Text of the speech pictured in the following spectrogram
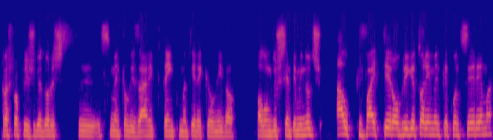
para as próprias jogadoras se, se mentalizarem que têm que manter aquele nível ao longo dos 60 minutos, algo que vai ter obrigatoriamente que acontecer, Emma,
